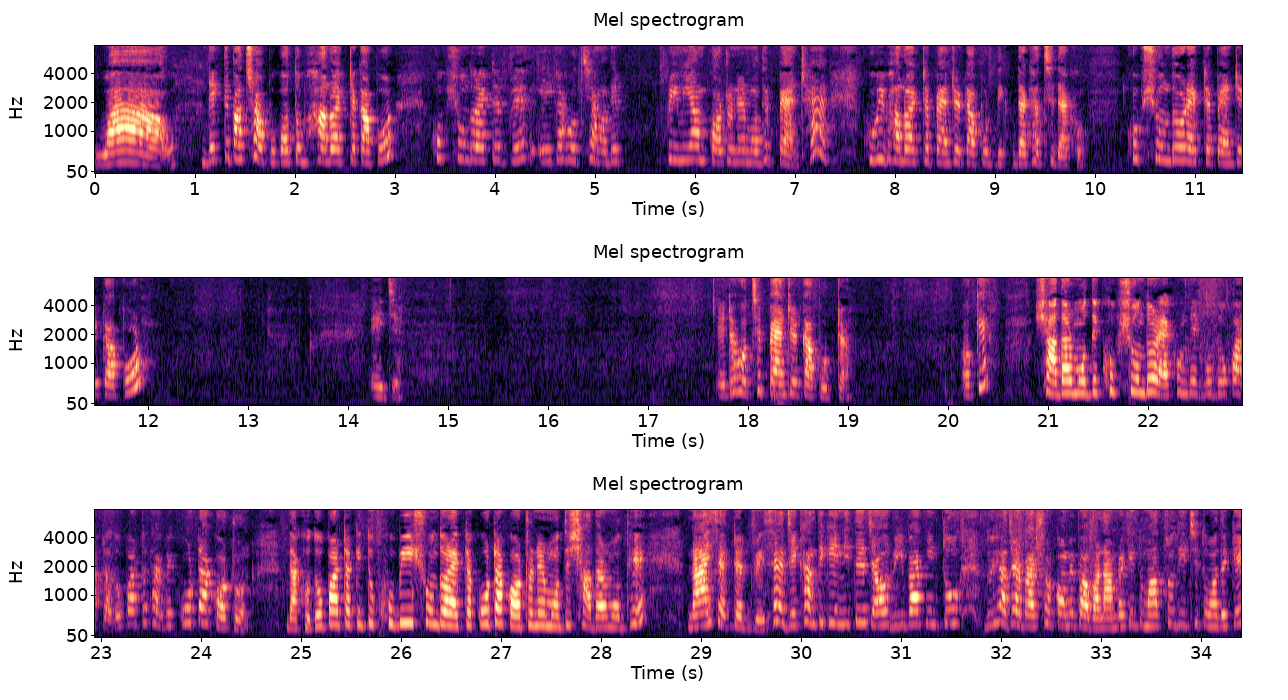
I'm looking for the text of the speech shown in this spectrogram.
ওয়াও দেখতে পাচ্ছ আপু, কত ভালো একটা কাপড়। খুব সুন্দর একটা ড্রেস এইটা হচ্ছে আমাদের প্রিমিয়াম কটনের মধ্যে প্যান্ট হ্যাঁ? খুবই ভালো একটা প্যান্টের কাপড় দেখ- দেখাচ্ছি, দেখো। খুব সুন্দর একটা প্যান্টের কাপড়। এই যে এটা হচ্ছে প্যান্টের কাপড়টা। ওকে? সাদার মধ্যে খুব সুন্দর, এখন দেখব দোপাট্টা। দোপাট্টা থাকবে কোটা কটন। দেখো, দোপাট্টা কিন্তু খুবই সুন্দর একটা কোটা কটনের মধ্যে, সাদার মধ্যে নাইস একটা ড্রেস হ্যাঁ যেখান থেকে নিতে যাও রিবা কিন্তু দুই হাজার বাইশশোর কমে পাবা না। আমরা কিন্তু মাত্র দিচ্ছি তোমাদেরকে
